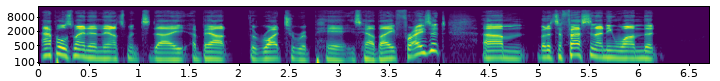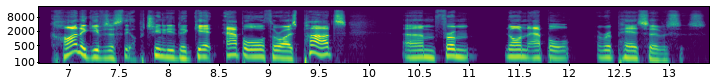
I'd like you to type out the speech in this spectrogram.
Apple's made an announcement today about the right to repair, is how they phrase it. Um, but it's a fascinating one that kind of gives us the opportunity to get Apple authorized parts um, from non Apple repair services.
